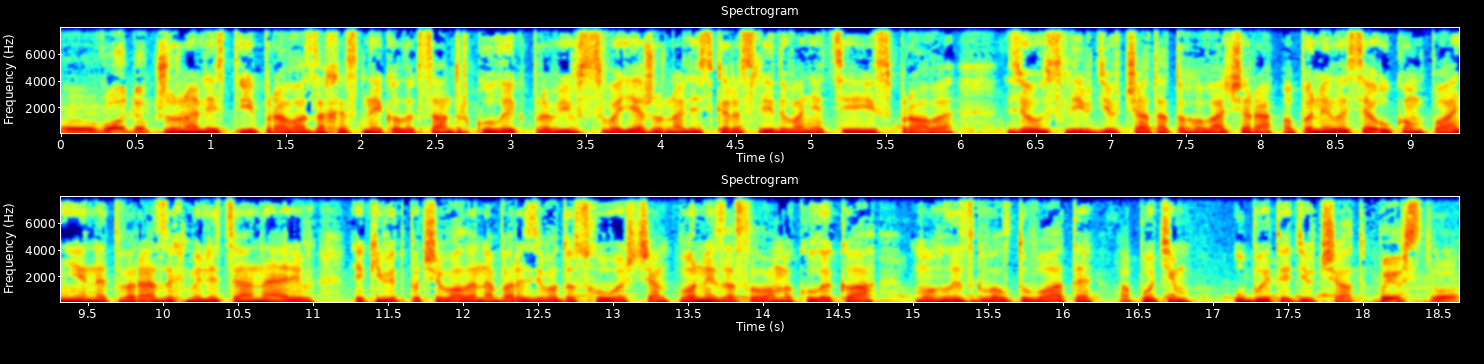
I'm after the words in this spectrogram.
воду, Журналіст і правозахисник Олександр Кулик провів своє журналістське розслідування цієї справи. З його слів, дівчата того вечора опинилися у компанії нетверезих міліціонерів, які відпочивали на березі водосховища. Вони, за словами Кулика, могли зґвалтувати, а потім убити дівчат. вбивство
